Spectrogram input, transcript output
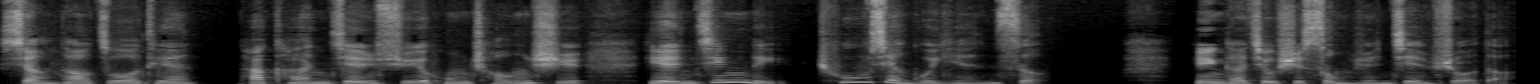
想到昨天他看见徐洪成时眼睛里出现过颜色，应该就是宋仁健说的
